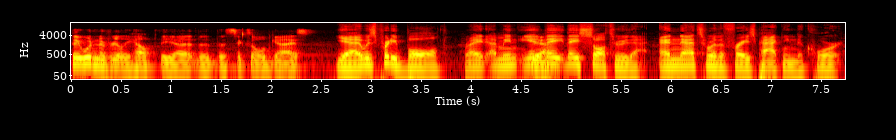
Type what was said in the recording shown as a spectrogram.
they wouldn't have really helped the uh, the, the six old guys. Yeah, it was pretty bold, right? I mean, yeah, Yeah. they they saw through that, and that's where the phrase "packing the court"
